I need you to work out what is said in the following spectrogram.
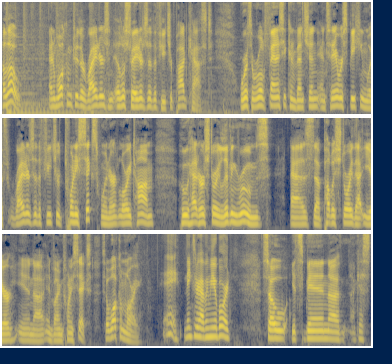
Hello, and welcome to the Writers and Illustrators of the Future podcast. We're at the World Fantasy Convention, and today we're speaking with Writers of the Future 26 winner, Laurie Tom, who had her story Living Rooms as the published story that year in, uh, in volume 26. So, welcome, Laurie. Hey, thanks for having me aboard. So, it's been, uh, I guess,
